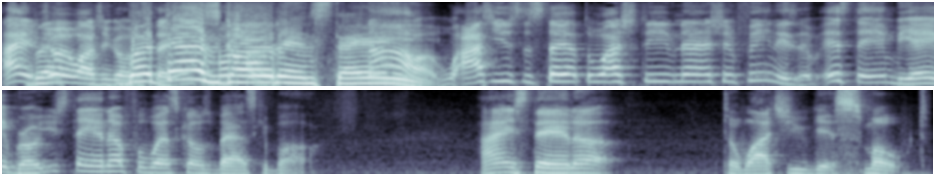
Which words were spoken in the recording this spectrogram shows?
I enjoy But- watching Golden But State. But that's Golden State. No, I used to stay up to watch Steve Nash and Phoenix. It's the NBA, bro. You staying up for West Coast basketball. I ain't staying up to watch you get smoked.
